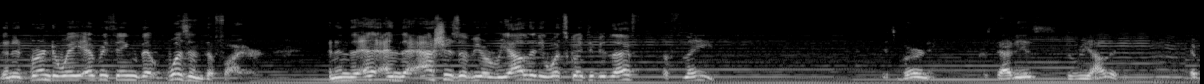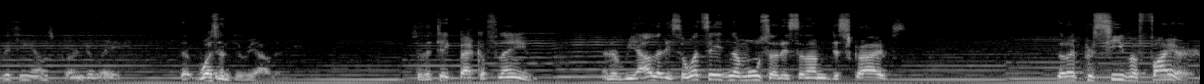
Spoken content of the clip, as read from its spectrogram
then it burned away everything that wasn't the fire. And in the, and the ashes of your reality what's going to be left? A flame, it's burning because that is the reality. Everything else burned away that wasn't the reality. So they take back a flame and a reality. So what Sayyidina Musa describes that I perceive a fire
